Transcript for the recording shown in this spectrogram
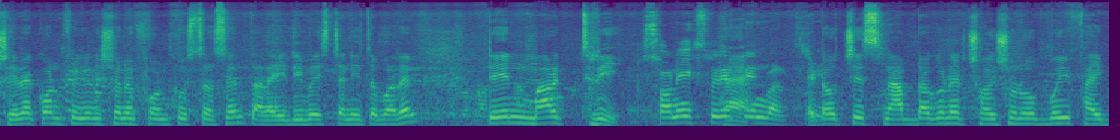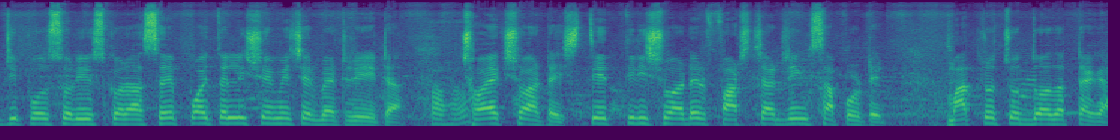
সেরা কনফিগারেশনে ফোন খুঁজতেছেন তারা এই ডিভাইসটা নিতে পারেন। টেন মার্ক থ্রি সনি হ্যাঁ, এটা হচ্ছে স্ন্যাপড্রাগনের ছয়শো নব্বই ফাইভ জি প্রসেসর ইউজ করা আছে পঁয়তাল্লিশশো এমএচ এর ব্যাটারি এটা। ছয় একশো আঠাইশ তেত্রিশ ওয়ার্ডের ফাস্ট চার্জিং সাপোর্টেড মাত্র চোদ্দ হাজার টাকা।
